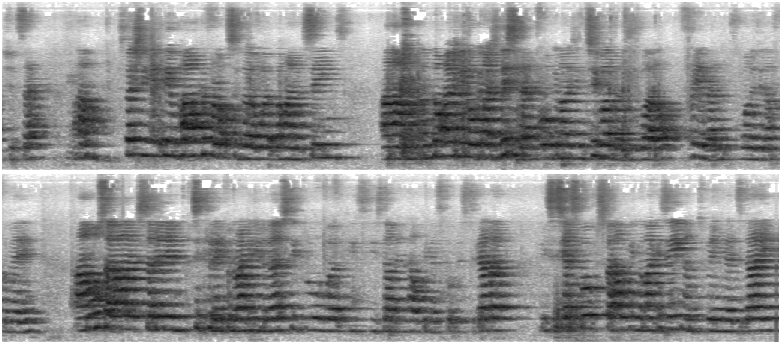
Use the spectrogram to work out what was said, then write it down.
I should say. Um, especially Ian Parker for lots of the work behind the scenes. Um, and not only organising this event, but organising two others as well. Three events, one is enough for me. Um, also Alex Dunedin, particularly from the Ragged University, for all the work he's, he's done in helping us put this together. PCCS Books for helping the magazine and being here today,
